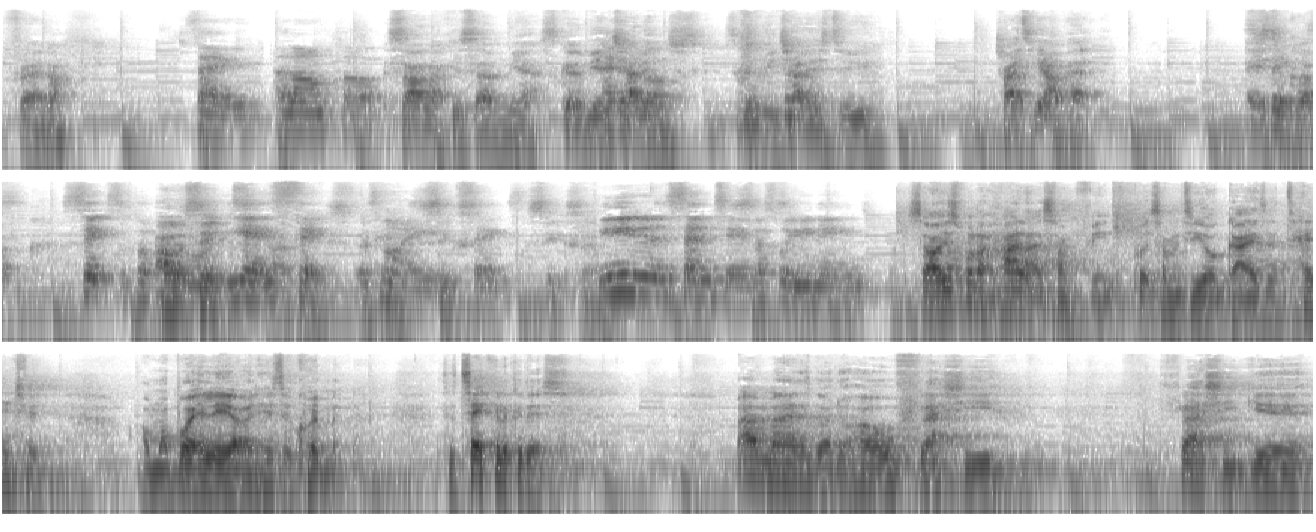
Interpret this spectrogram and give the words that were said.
Fair enough. So alarm clock. It sounds like it's um yeah, it's gonna be a challenge. It's gonna be a challenge to try to get up at eight Six. o'clock. Six oh, Yeah, it's okay. six. It's okay. not eight. Six. Six. six you need an incentive. Six. That's what you need. So I just want to highlight something, put something to your guys' attention on my boy Leo and his equipment. So take a look at this. My man's got the whole flashy, flashy gear.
